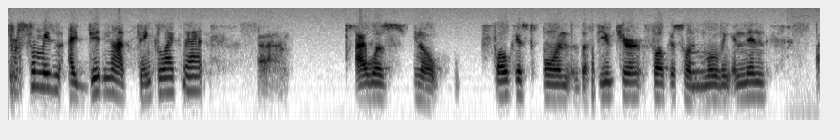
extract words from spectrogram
For some reason, I did not think like that. uh, I was, you know, focused on the future, focused on moving, and then uh,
